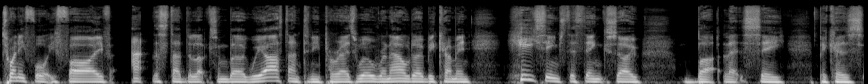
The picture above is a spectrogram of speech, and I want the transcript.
2045 at the Stade de Luxembourg. We asked Anthony Perez, will Ronaldo be coming? He seems to think so, but let's see because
